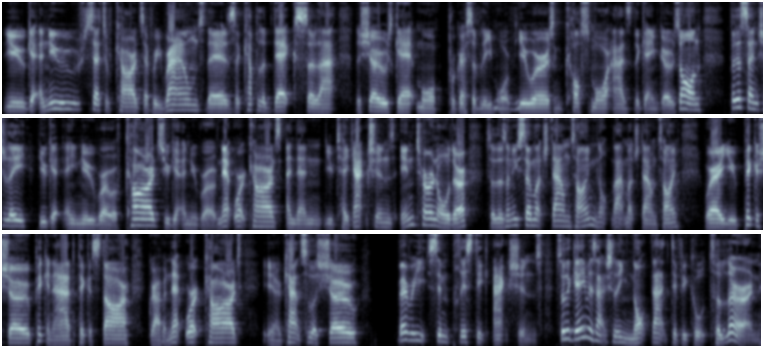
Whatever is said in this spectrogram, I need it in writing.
You get a new set of cards every round. There's a couple of decks so that the shows get more progressively more viewers and cost more as the game goes on. But essentially, you get a new row of cards, you get a new row of network cards, and then you take actions in turn order. So there's only so much downtime, not that much downtime, where you pick a show, pick an ad, pick a star, grab a network card, you know, cancel a show, very simplistic actions, so the game is actually not that difficult to learn.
